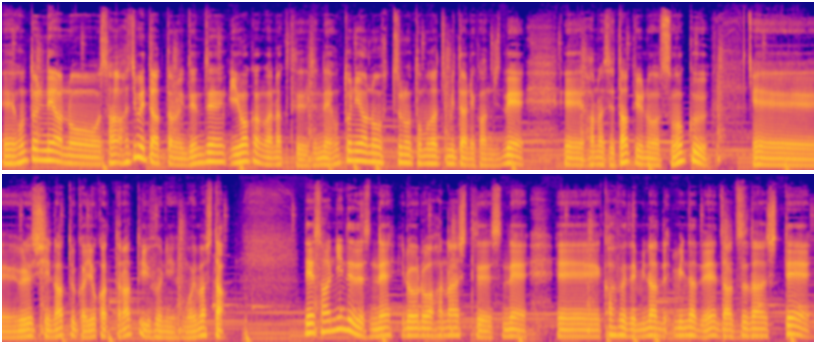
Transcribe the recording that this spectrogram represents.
えー本当にねあのさ初めて会ったのに全然違和感がなくてですね本当にあの普通の友達みたいな感じで、えー話せたというのがすごく、えー嬉しいなというか良かったなというふうに思いました。で3人でですねいろいろ話してですね、えーカフェでみんなでみんなで、ね、雑談して、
